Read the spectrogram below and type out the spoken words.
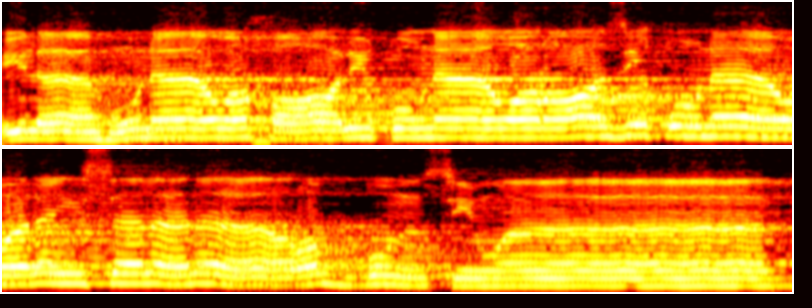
إلهنا وخالقنا ورازقنا وليس لنا رب سواك.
